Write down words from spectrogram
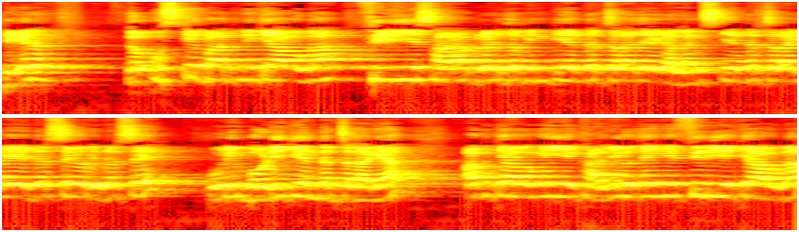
ठीक है ना? तो उसके बाद में क्या होगा? फिर ये सारा ब्लड जब इनके अंदर चला जाएगा लंग्स के अंदर चला गया, इधर से और इधर से, पूरी बॉडी के अंदर चला गया। अब क्या होंगे? ये खाली हो जाएँगे, फिर ये क्या होगा?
